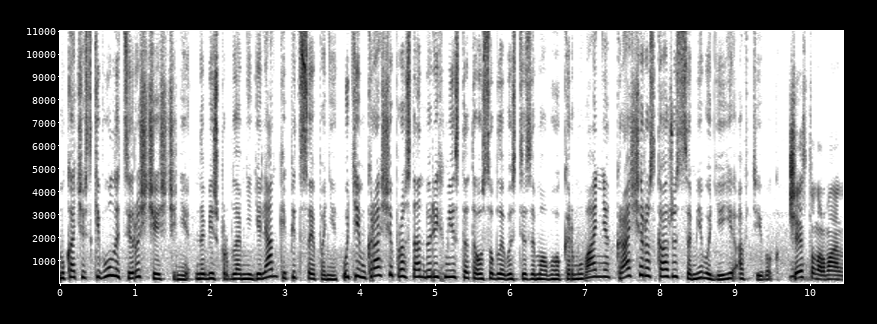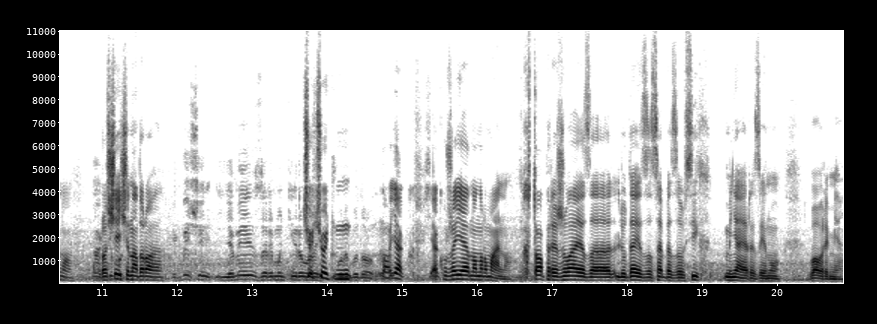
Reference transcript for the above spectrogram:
Мукачівські вулиці розчищені, найбільш проблемні ділянки підсипані. Утім, краще про стан доріг міста та особливості зимового кермування краще розкажуть самі водії автівок. Чисто, нормально, розчищена дорога. Якби ще ями заремонтували, Чуть-чуть, ну як, як вже є, ну нормально. Хто переживає за людей, за себе, за всіх, міняє резину вовремя.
